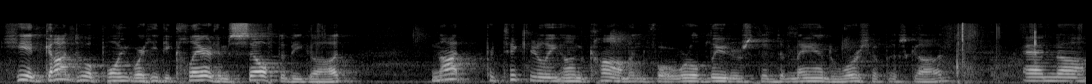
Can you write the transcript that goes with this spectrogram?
he had gotten to a point where he declared himself to be God, not particularly uncommon for world leaders to demand worship as God. And uh,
